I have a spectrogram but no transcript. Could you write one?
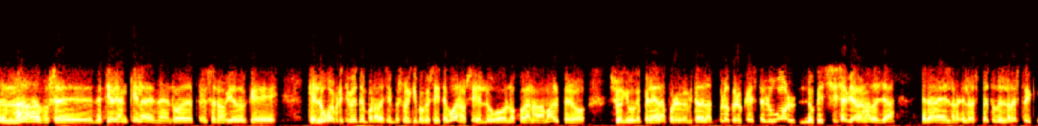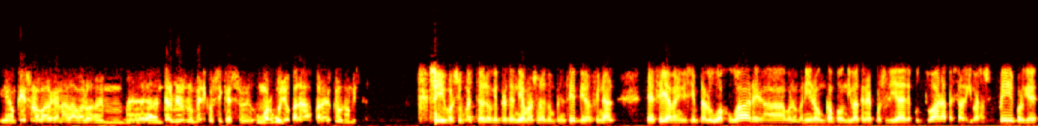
Nada, pues eh, decía Yanquela en, en rueda de prensa en Oviedo que que el Lugo al principio de temporada siempre es un equipo que se dice, bueno, sí, el Lugo no juega nada mal, pero es un equipo que peleará por la mitad de la tabla, pero que este Lugo lo que sí se había ganado ya era el, el respeto del resto y, y, aunque eso no valga nada en, en términos numéricos, sí que es un orgullo para, para el club, ¿no, mister? Sí, por supuesto, es lo que pretendíamos desde un principio. Al final, decía, venir siempre a Lugo a jugar, era, bueno, venir a un campo donde iba a tener posibilidades de puntuar, a pesar de que ibas a sufrir, porque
